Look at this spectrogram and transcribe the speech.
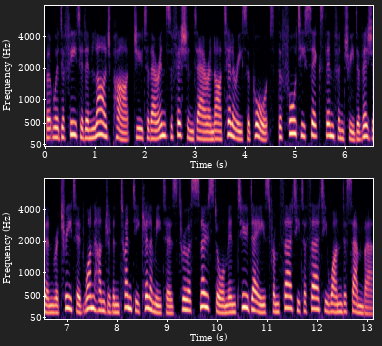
but were defeated in large part due to their insufficient air and artillery support. The 46th Infantry Division retreated 120 km through a snowstorm in two days from 30 to 31 December.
